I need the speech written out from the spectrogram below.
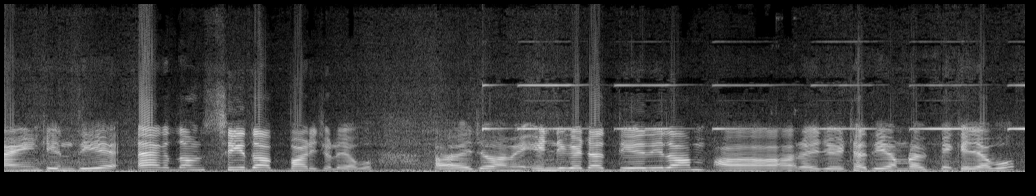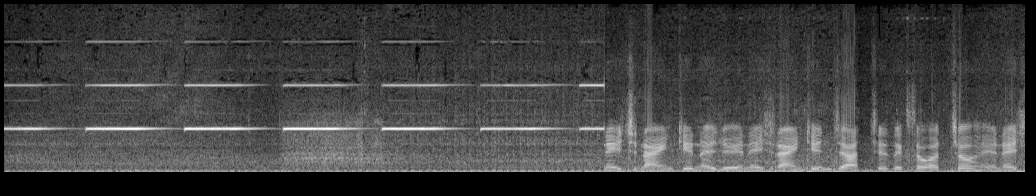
নাইনটিন দিয়ে একদম সিধা বাড়ি চলে যাব। আর এই যে আমি ইন্ডিকেটার দিয়ে দিলাম, আর এই যে এটা দিয়ে আমরা বেঁকে যাব। এনএইচ নাইনটিন এই যে এনএইচ নাইনটিন যাচ্ছে, দেখতে পাচ্ছ? এনএইচ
